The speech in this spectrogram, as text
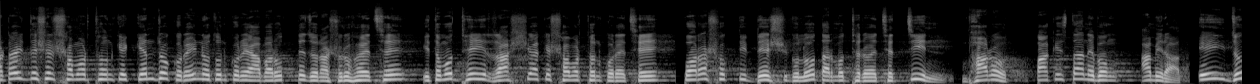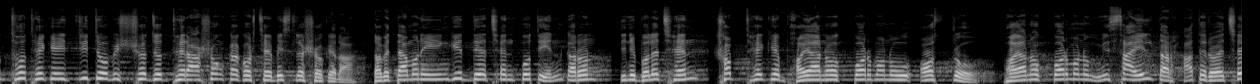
আটাশ দেশের সমর্থনকে কেন্দ্র করেই নতুন করে আবার উত্তেজনা শুরু হয়েছে। ইতোমধ্যেই রাশিয়াকে সমর্থন করেছে পরাশক্তির দেশগুলো, তার মধ্যে রয়েছে চীন, ভারত পাকিস্তান এবং আমিরাত। এই যুদ্ধ থেকেই তৃতীয় বিশ্বযুদ্ধের আশঙ্কা করছে বিশ্লেষকেরা। তবে তেমনই ইঙ্গিত দিয়েছেন পুতিন, কারণ তিনি বলেছেন সব থেকে ভয়ানক পরমাণু অস্ত্র ভয়ানক পরমাণু মিসাইল তার হাতে রয়েছে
